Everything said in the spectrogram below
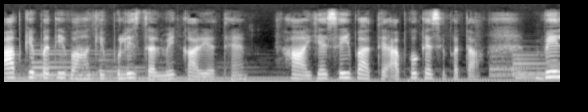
आपके पति वहाँ के पुलिस दल में कार्यरत हैं। हाँ यह सही बात है, आपको कैसे पता? बिल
